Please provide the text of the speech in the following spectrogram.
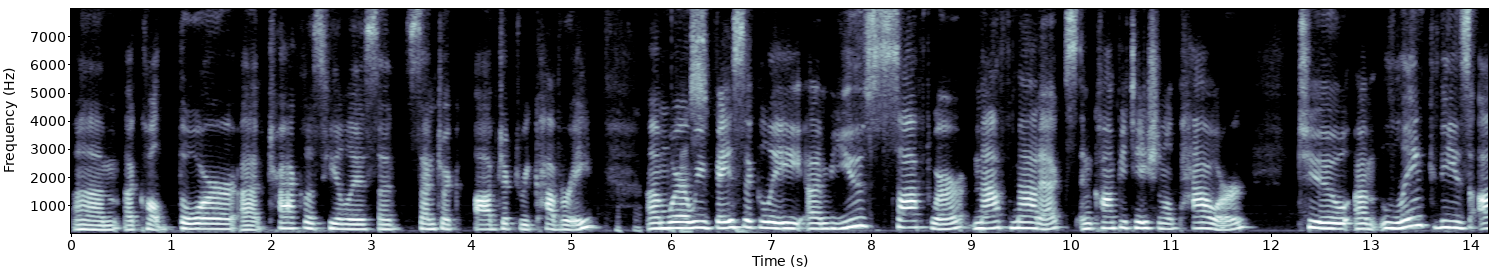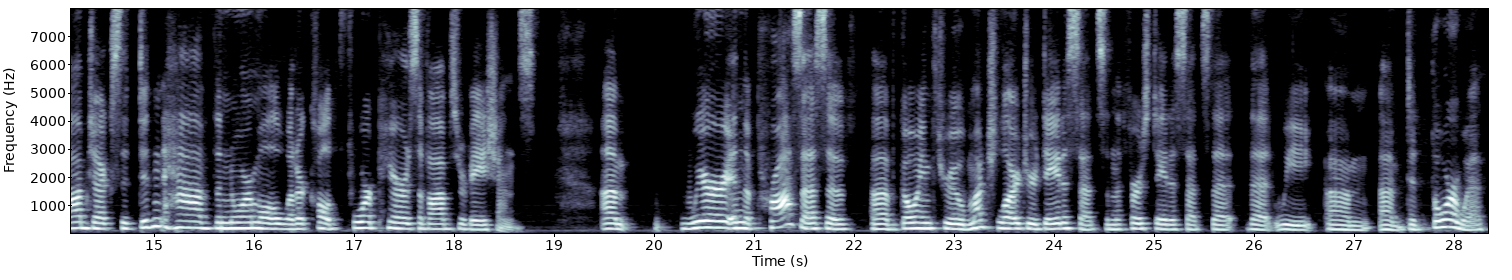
um, uh, called Thor, uh, Trackless Heliocentric Object Recovery, um, where nice. we basically um, used software, mathematics, and computational power to um, link these objects that didn't have the normal, what are called four pairs of observations. Um, we're in the process of, of going through much larger data sets than the first data sets that, that we um, did Thor with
